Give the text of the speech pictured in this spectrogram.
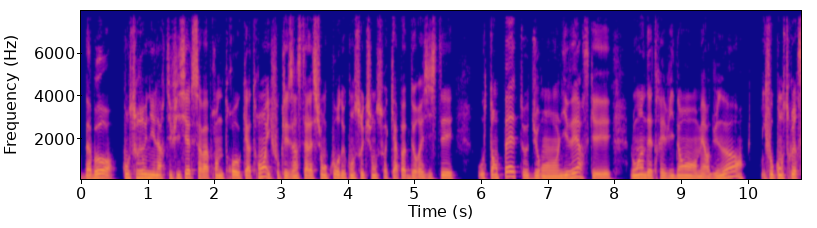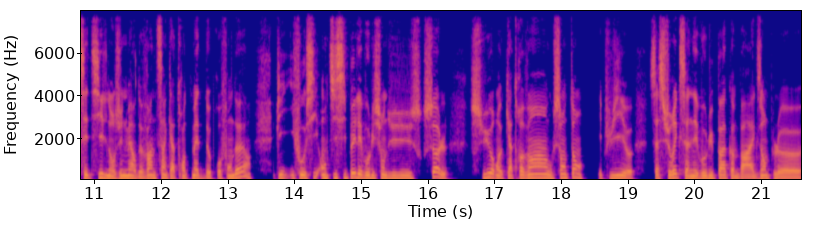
D'abord, construire une île artificielle, ça va prendre 3 ou 4 ans. Il faut que les installations en cours de construction soient capables de résister aux tempêtes durant l'hiver, ce qui est loin d'être évident en mer du Nord. Il faut construire cette île dans une mer de 25 à 30 mètres de profondeur. Puis, il faut aussi anticiper l'évolution du sol sur 80 ou 100 ans. Et puis, euh, s'assurer que ça n'évolue pas comme par exemple euh,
